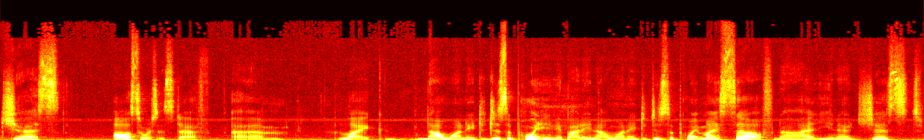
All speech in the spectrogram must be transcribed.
just all sorts of stuff. Um, like not wanting to disappoint anybody, not wanting to disappoint myself, not you know just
